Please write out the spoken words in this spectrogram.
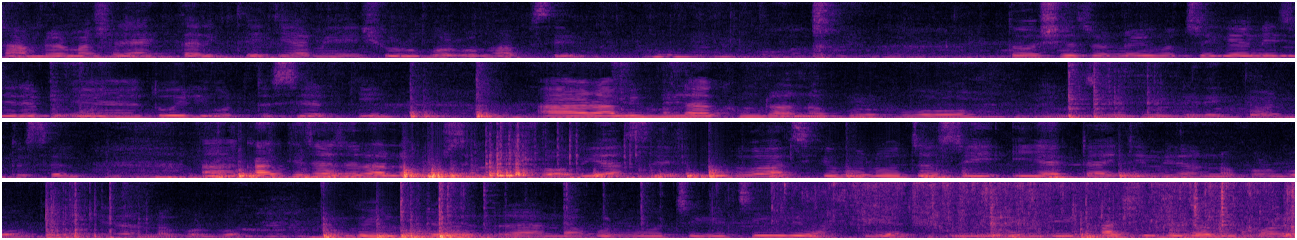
সামনের মাসের এক তারিখ থেকে আমি শুরু করব ভাবছি। তো সেজন্যই হচ্ছে গিয়ে নিজের তৈরি করতেছি আর কি। আর আমি হলে এখন রান্না করব যে দেখতে পারতেছেন। কালকে যা যা রান্না করছিলাম সবই আছে। তো আজকে হলো জাস্ট এই এই একটা আইটেমই রান্না করব রান্না করব। ভেন্ডিটা রান্না করব হচ্ছে গিয়ে চিংড়ি মাছ দিয়ে ভেন্ডি খাসি যেভাবে করে।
